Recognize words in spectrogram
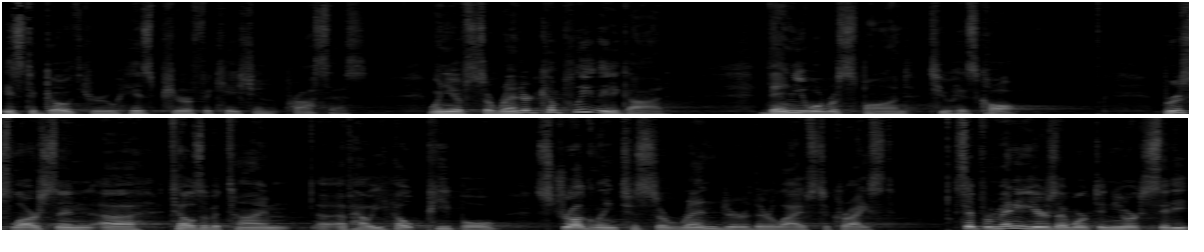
is to go through his purification process. When you have surrendered completely to God, then you will respond to his call. Bruce Larson uh, tells of a time uh, of how he helped people struggling to surrender their lives to Christ. He said, For many years, I worked in New York City,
